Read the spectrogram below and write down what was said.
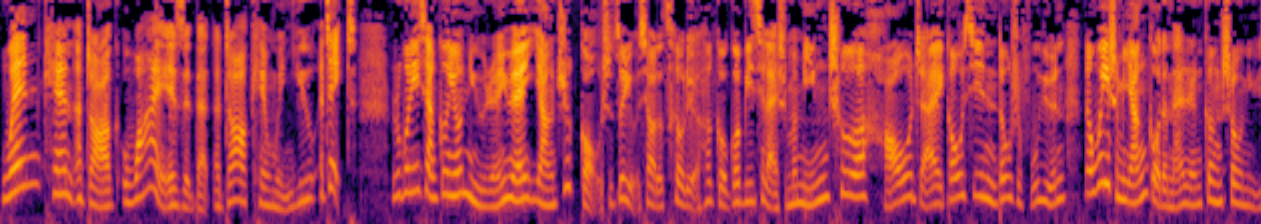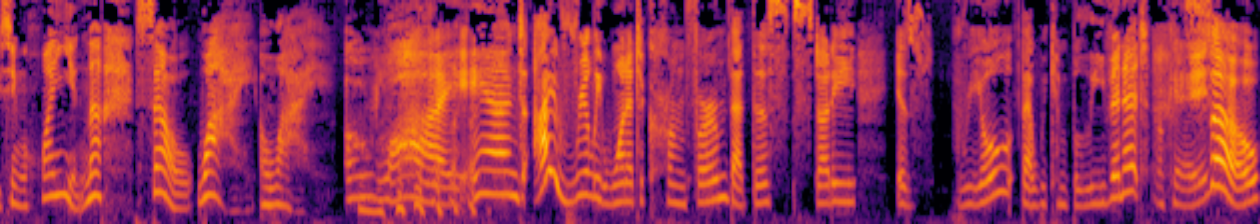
When can a dog? Why is it that a dog can win you a date? 如果你想更有女人缘，养只狗是最有效的策略。和狗狗比起来，什么名车、豪宅、高薪都是浮云。那为什么养狗的男人更受女性欢迎呢？So why? Oh why? Oh, why? and I really wanted to confirm that this study is real, that we can believe in it. Okay. So,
